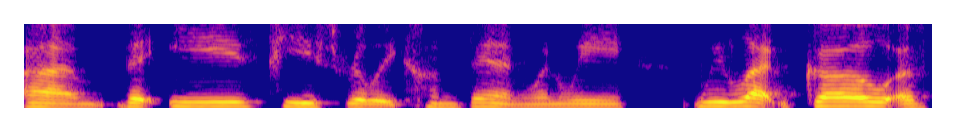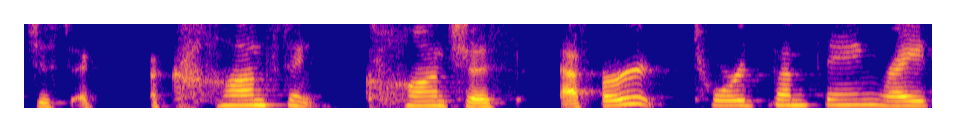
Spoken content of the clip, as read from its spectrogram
um, the ease piece really comes in when we we let go of just a, a constant conscious effort towards something right?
